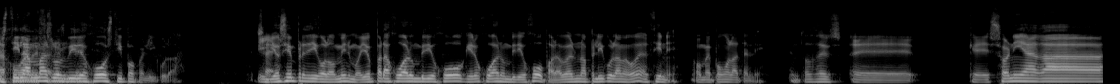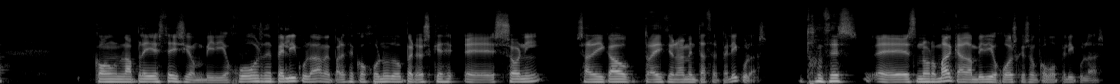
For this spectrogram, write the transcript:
estilan más los videojuegos tipo película. Y yo siempre digo lo mismo. Yo para jugar un videojuego quiero jugar un videojuego. Para ver una película me voy al cine o me pongo la tele. Entonces, eh, que Sony haga con la PlayStation videojuegos de película me parece cojonudo, pero es que eh, Sony se ha dedicado tradicionalmente a hacer películas. Entonces eh, es normal que hagan videojuegos que son como películas.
